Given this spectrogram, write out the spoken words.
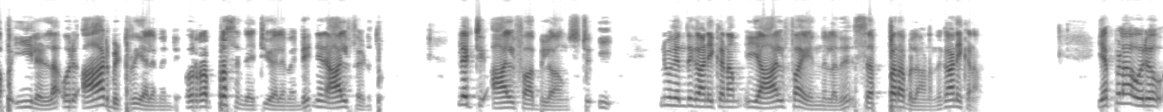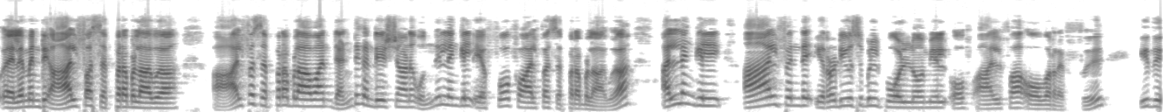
അപ്പൊ ഈയിലുള്ള ഒരു ആർബിട്രറി എലമെന്റ് ഒരു റെപ്രസെന്റേറ്റീവ് എലമെന്റ് ഞാൻ ആൽഫ എടുത്തു. Let alpha belongs to E നമുക്ക് എന്ത് കാണിക്കണം? ഈ ആൽഫ എന്നുള്ളത് സെപ്പറബിൾ ആണെന്ന് കാണിക്കണം. എപ്പോഴാ ഒരു എലമെന്റ് ആൽഫ സെപ്പറബിൾ ആവുക? ആൽഫ സെപ്പറബിൾ ആവാൻ രണ്ട് കണ്ടീഷൻ ആണ്. ഒന്നില്ലെങ്കിൽ എഫ് ഓഫ് ആൽഫ സെപ്പറബിൾ ആവുക. അല്ലെങ്കിൽ ആൽഫന്റെ irreducible polynomial of alpha over F ഇത്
